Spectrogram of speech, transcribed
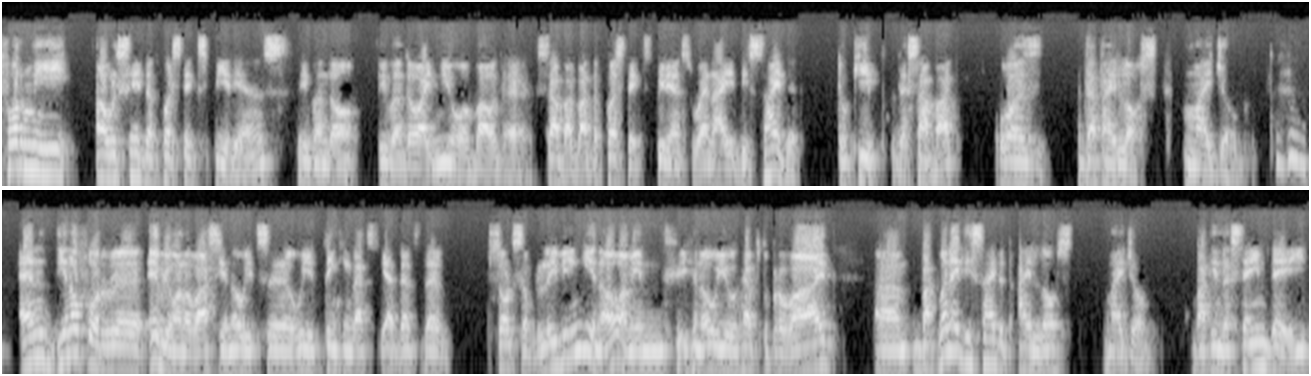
for me, I will say the first experience, even though, even though I knew about the Sabbath, but the first experience when I decided to keep the Sabbath was that I lost my job. Mm-hmm. And, you know, for uh, every one of us, you know, it's, uh, we thinking that's, yeah, that's the source of living, you know, I mean, you know, you have to provide. Um, but when I decided I lost my job, but in the same day,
